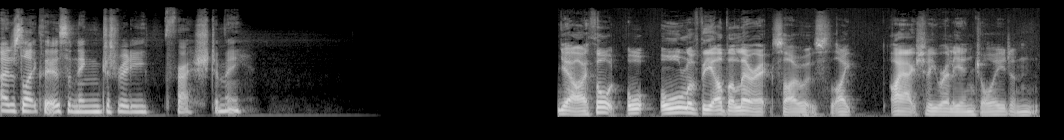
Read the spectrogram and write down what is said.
I just like that it was something just really fresh to me. yeah, I thought all, all of the other lyrics I was like I actually really enjoyed and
